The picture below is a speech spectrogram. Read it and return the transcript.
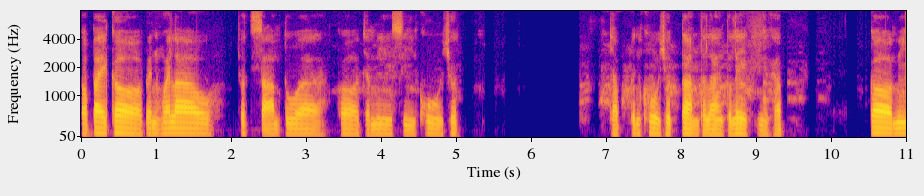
ต่อไปก็เป็นหวยลาวชุด 3 ตัว ก็จะมี 4 คู่ชุด จับเป็นคู่ชุดตามตารางตัวเลขนะครับ ก็มี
